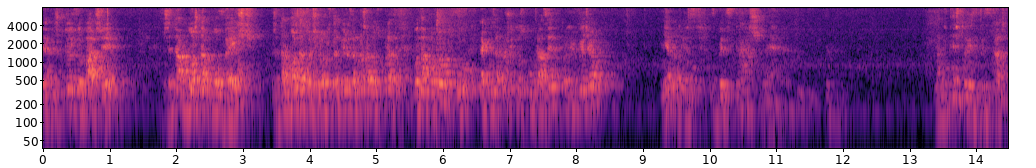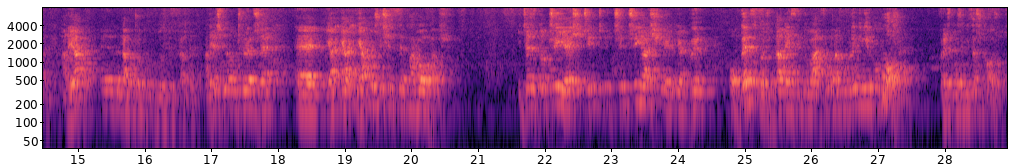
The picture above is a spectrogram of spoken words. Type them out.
jak już ktoś zobaczy, że tam można było wejść, że tam można coś robić, to dopiero zapraszam do współpracy. Bo na początku, jak mnie zaprosił do współpracy, to ktoś powiedział, nie no, to jest zbyt straszne. Dla mnie też to jest zbyt straszne. Ale ja, e, na początku było zbyt straszne, ale ja się nauczyłem, że e, ja, ja, ja muszę się separować. I często czyjeś, czy, czy, czy, czyjaś e, jakby obecność w danej sytuacji, ona w ogóle mi nie pomoże. Wręcz może mi zaszkodzić.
